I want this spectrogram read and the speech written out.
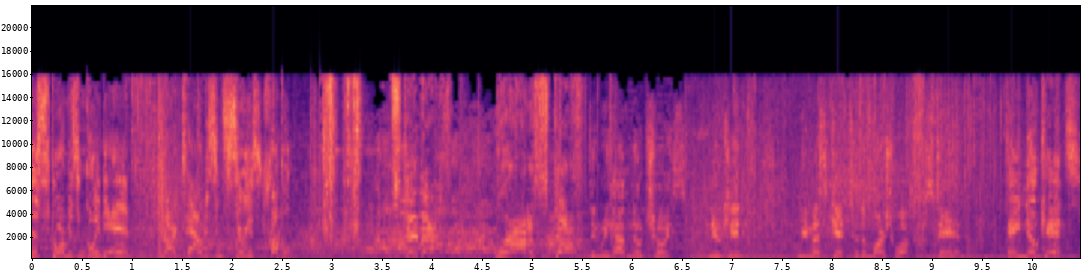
This storm isn't going to end, and our town is in serious trouble. Stay back! We're out of stuff! Then we have no choice. New kid, we must get to the Marshwalker. Stan. Hey, new kids!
